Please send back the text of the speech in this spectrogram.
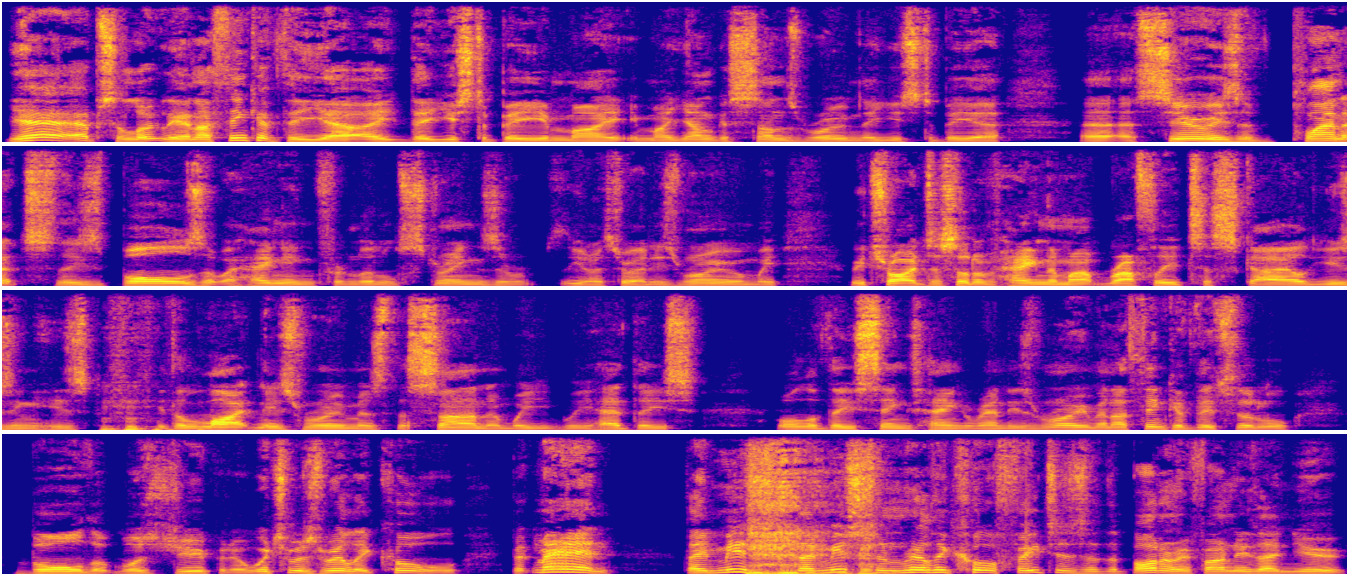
Yeah, absolutely. And I think of the uh, there used to be in my in my youngest son's room there used to be a a, a series of planets, these balls that were hanging from little strings, uh, you know, throughout his room. And we we tried to sort of hang them up roughly to scale using his the light in his room as the sun, and we we had these all of these things hang around his room. And I think of this little ball that was Jupiter, which was really cool. But man, they missed they missed some really cool features at the bottom. If only they knew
